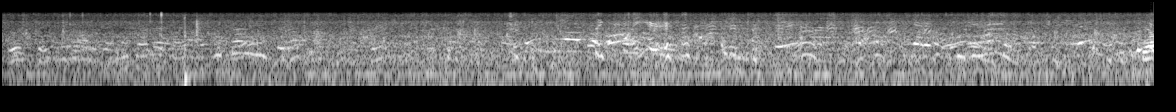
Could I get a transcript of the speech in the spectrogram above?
like fire. They're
